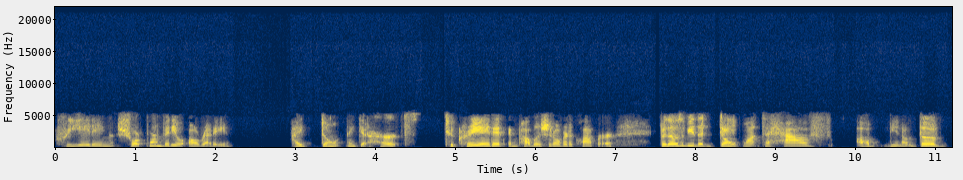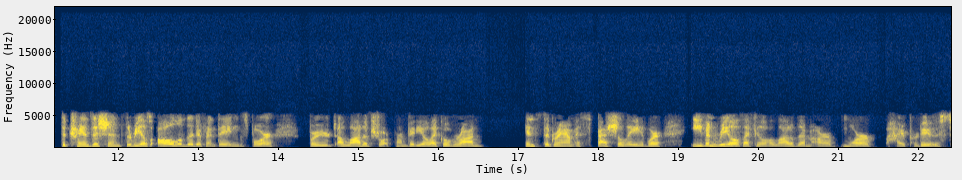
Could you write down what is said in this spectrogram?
creating short form video already, I don't think it hurts to create it and publish it over to Clapper. For those of you that don't want to have all, you know, the the transitions, the reels, all of the different things for for a lot of short form video, like over on Instagram, especially, where even reels, I feel a lot of them are more high produced.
